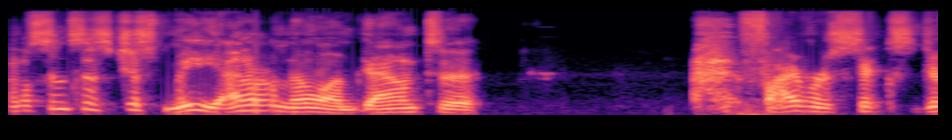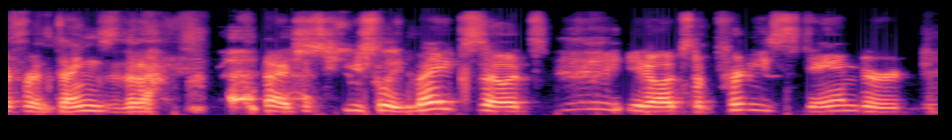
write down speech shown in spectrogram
Well, since it's just me, I don't know. I'm down to five or six different things that I, that I just usually make. So it's you know it's a pretty standard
